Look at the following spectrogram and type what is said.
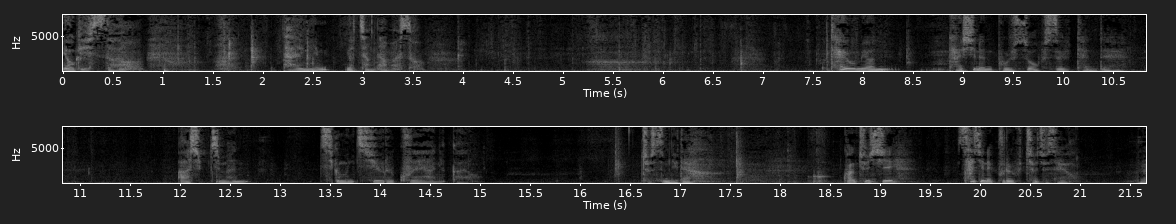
여기 있어요. 다행히 몇장 남아서. 태우면 다시는 볼 수 없을 텐데. 아쉽지만 지금은 지유를 구해야 하니까요. 좋습니다. 광춘 씨, 사진에 불을 붙여주세요. 예.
